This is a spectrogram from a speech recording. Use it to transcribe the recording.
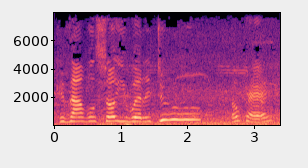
because I will show you what to do. Okay.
